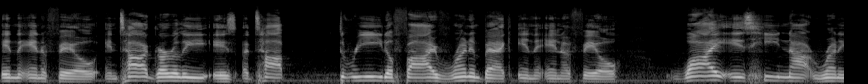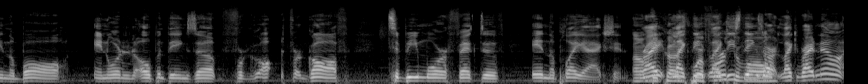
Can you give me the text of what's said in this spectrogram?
in the NFL, and Todd Gurley is a top three to five running back in the NFL, why is he not running the ball in order to open things up for for Goff to be more effective in the play action? Um, right? because, Like, the- like these things all- are like right now.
